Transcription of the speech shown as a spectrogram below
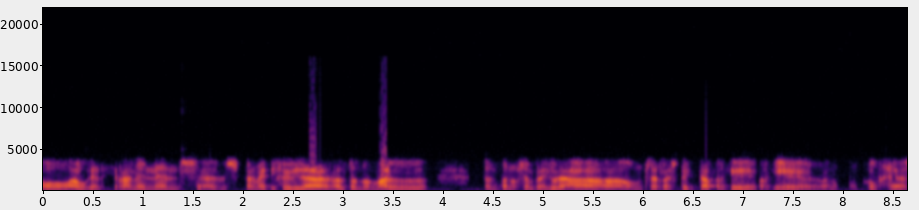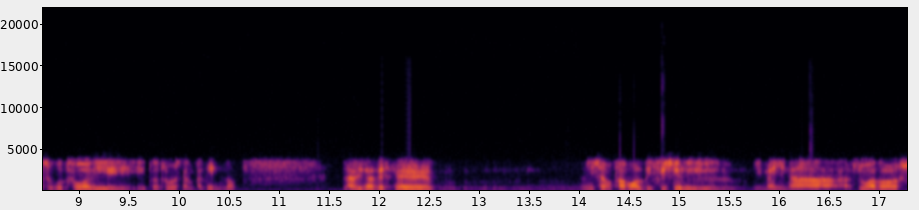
o alguna que realment ens, ens permeti fer vida del tot normal, doncs bueno, sempre hi haurà un cert respecte perquè, perquè bueno, el cop ha sigut fort i, i tots ho estem patint, no? La veritat és que mi se'm fa molt difícil imaginar els jugadors,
